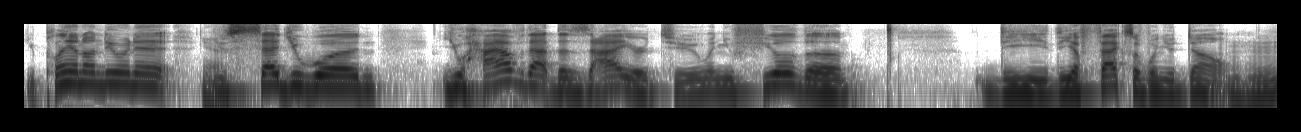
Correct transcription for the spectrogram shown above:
you plan on doing it Yeah. you said you would you have that desire to and you feel the the the effects of when you don't Mm-hmm.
